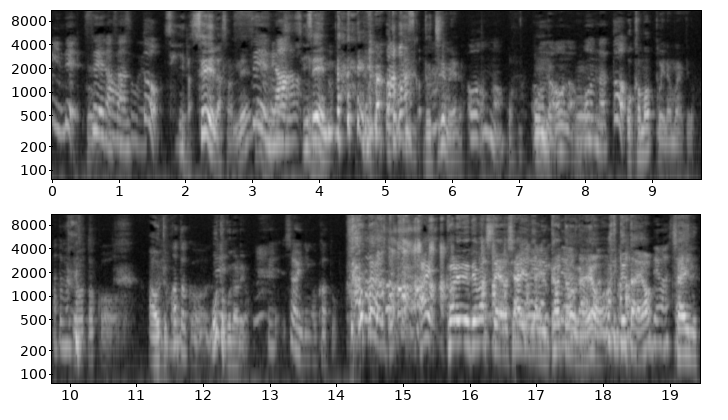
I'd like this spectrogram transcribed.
人で、うんセイナさんあと、セーラセイラさんね。セイナ、セセイナ。男ですか？どっちでもやる。お女女女、女、うん女と、おかまっぽい名前やけど。あともう一人男。あ、男。男で。男誰よ。え、シャイニング加藤。はい、これで出ましたよ、シャイニング加藤がよ。出たよ。出ましたシャイニング。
